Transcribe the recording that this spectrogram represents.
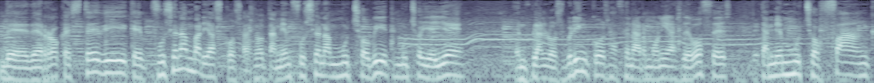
de, de rock steady que fusionan varias cosas, ¿no? También fusionan mucho beat, mucho yeye, en plan los brincos, hacen armonías de voces, también mucho funk,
